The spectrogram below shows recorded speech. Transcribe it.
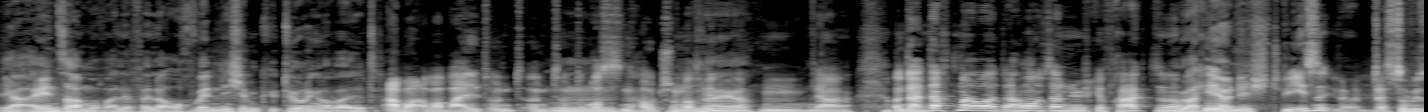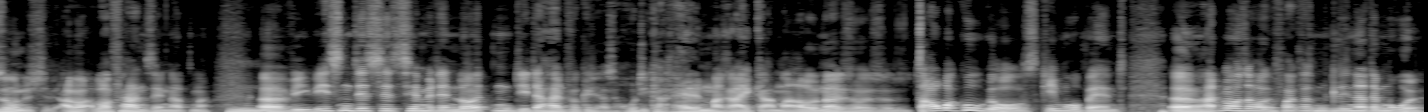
Ja, einsam auf alle Fälle, auch wenn nicht im Thüringer Wald. aber, aber Wald und, und, und Osten haut schon noch Naja. hin. Hm, ja. Und dann dachten wir aber, da haben wir uns dann nämlich gefragt, ne, Wir hatten ja nicht. Wie ist denn, das sowieso nicht, aber, aber Fernsehen hat man. Hm. Äh, wie, wie ist denn das jetzt hier mit den Leuten, die da halt wirklich, also Rudi Carell, Mareike Amado, ne, so, so, Zauberkugel, Screamo-Band. Äh, hatten wir uns aber gefragt, was mit Linda de Mol.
